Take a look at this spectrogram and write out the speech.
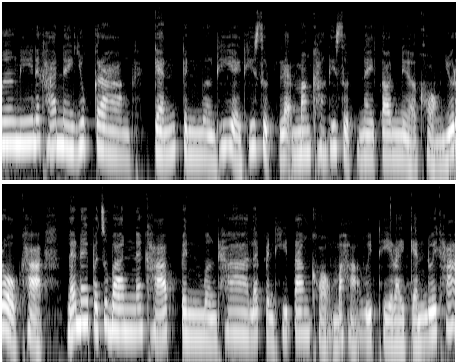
เมืองนี้นะคะในยุคกลาง แกนเป็นเมืองที่ใหญ่ที่สุด และมั่งคั่งที่สุดในตอนเหนือของยุโรปค่ะ และในปัจจุบันนะคะเป็นเมืองท่าและเป็นที่ตั้งของมหาวิทยาลัยแกนด้วยค่ะ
